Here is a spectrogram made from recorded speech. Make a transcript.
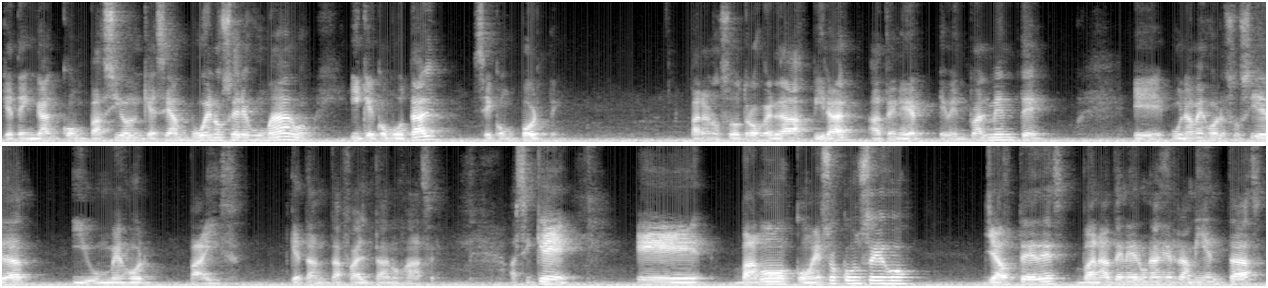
que tengan compasión, que sean buenos seres humanos y que como tal se comporten. Para nosotros, ¿verdad? Aspirar a tener eventualmente eh, una mejor sociedad y un mejor país que tanta falta nos hace. Así que eh, vamos con esos consejos. Ya ustedes van a tener unas herramientas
